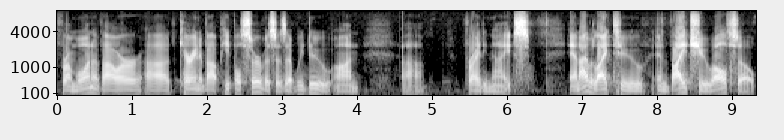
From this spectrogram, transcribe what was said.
from one of our uh, Caring About People services that we do on uh, Friday nights. And I would like to invite you also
